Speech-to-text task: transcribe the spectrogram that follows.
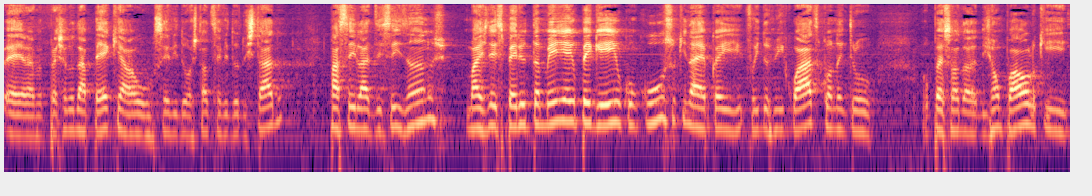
era prestador da APEC ao servidor, Estado Servidor do Estado. Passei lá 16 anos, mas nesse período também eu peguei o concurso, que na época foi em 2004, quando entrou o pessoal de João Paulo, que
